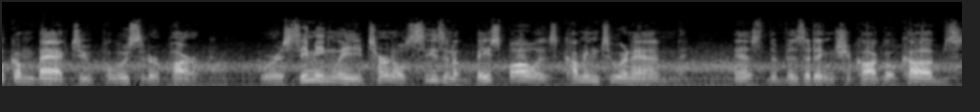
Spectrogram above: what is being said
Welcome back to Pellucidar Park, where a seemingly eternal season of baseball is coming to an end as the visiting Chicago Cubs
